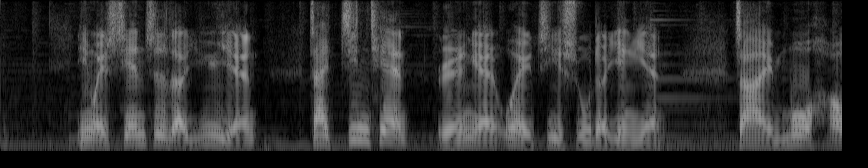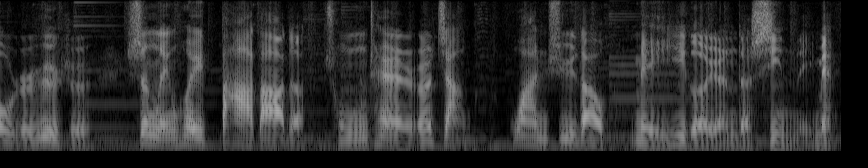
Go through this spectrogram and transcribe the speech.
因为先知的预言在今天仍然未技术的应验，在末后的日子，圣灵会大大的从天而降，灌注到每一个人的心里面。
